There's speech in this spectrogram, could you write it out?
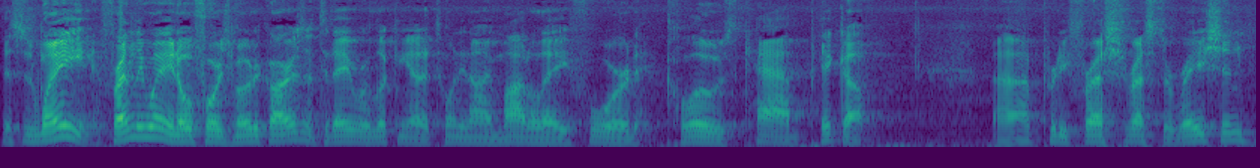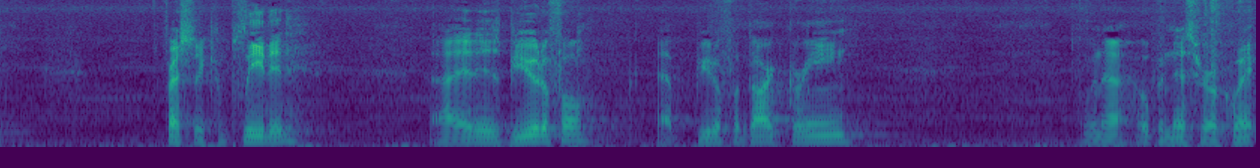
This is Wayne, Friendly Wayne, Old Forge Motor Cars, and today we're looking at a 29 Model A Ford closed cab pickup. Uh, pretty fresh restoration, freshly completed. Uh, it is beautiful, that beautiful dark green. I'm going to open this real quick.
